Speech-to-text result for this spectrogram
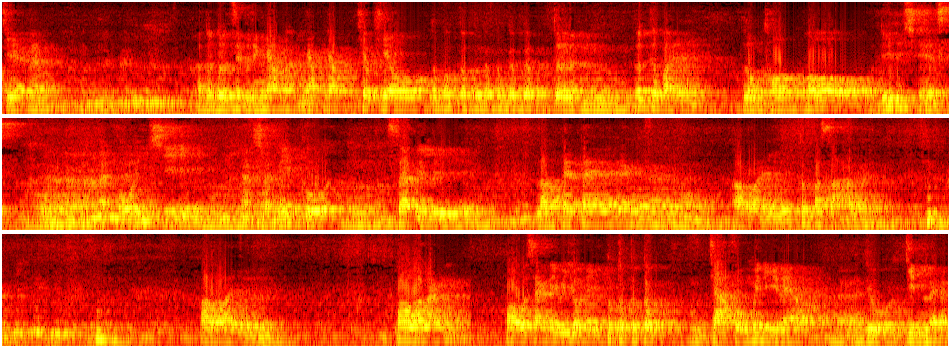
เจี๊ยนะพอดุนดุนเสร็จมันงับนะงับงับเคี้ยวเคี้ยวกำกำกำกำกำกำกำเกินอึกเข้าไปลงท้องโอ้ delicious โอ้ยชีชนิดกูดแซบิลีลำแต่แต่อร่อยทุกภาษาเลยอร่อย พอวันหลัง พอวันแสงนี้วิโยนอีกตุกตุกตุกตุกจ่าฝูงไม่หนีแล้ว อยู่กินแล้ว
